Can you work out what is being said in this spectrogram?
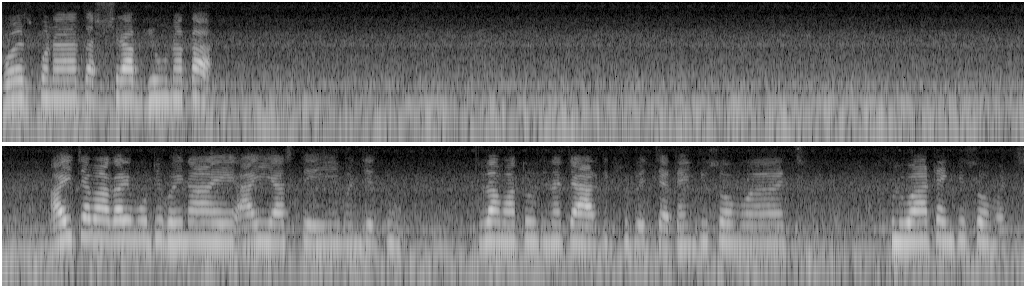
बळच कोणाचा श्राप घेऊ नका. आईच्या माघारी मोठी बहीण आहे आई असते ही म्हणजे तू. तुला मातृदिनाच्या हार्दिक शुभेच्छा. Thank you so much Phulwa thank you so much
